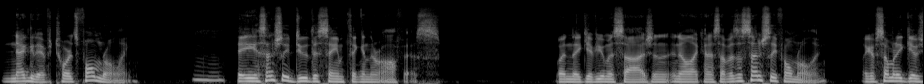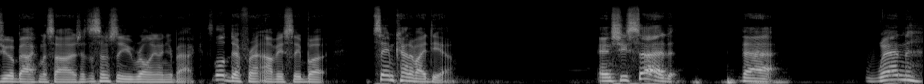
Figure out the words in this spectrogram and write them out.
negative towards foam rolling? Mm-hmm. they essentially do the same thing in their office when they give you massage and, and all that kind of stuff. It's essentially foam rolling. Like if somebody gives you a back massage, it's essentially you rolling on your back. It's a little different, obviously, but same kind of idea. And she said that when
